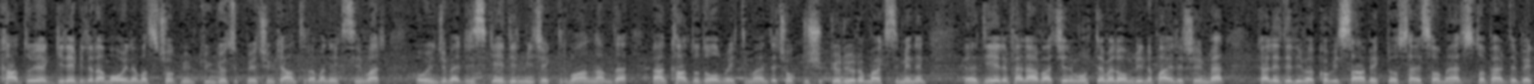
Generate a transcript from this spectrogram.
kadroya girebilir ama oynaması çok mümkün gözükmüyor çünkü antrenman eksiği var. Oyuncu riske edilmeyecektir bu anlamda. Ben kadroda olma ihtimalini de çok düşük görüyorum Maksime'nin. E, diyelim Fenerbahçe'nin muhtemel 11'ini paylaşayım ben. Kalede Livakovic, sağ bekte Osay Somel, stoperde Bek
